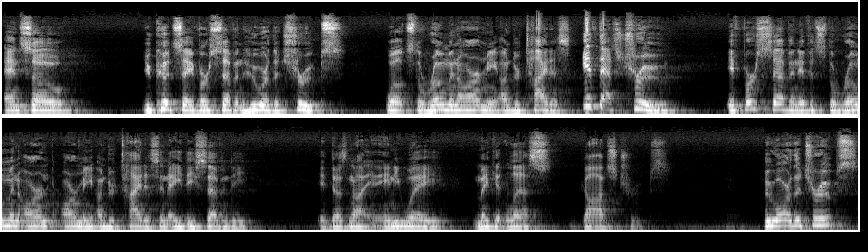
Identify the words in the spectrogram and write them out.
And so you could say, verse 7, who are the troops well, it's the Roman army under Titus. If that's true, if verse 7, if it's the Roman army under Titus in AD 70, it does not in any way make it less God's troops. Who are the troops?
